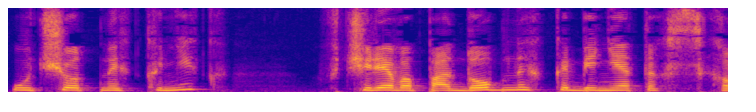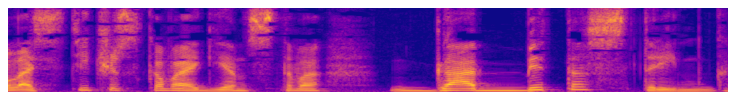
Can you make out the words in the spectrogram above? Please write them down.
учетных книг в чревоподобных кабинетах схоластического агентства «Габбита Стринг»,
